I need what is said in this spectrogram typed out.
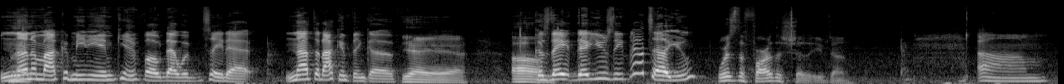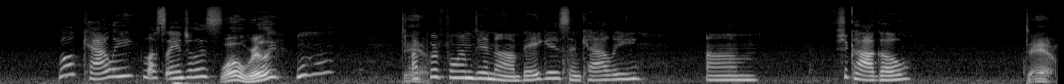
none of my comedian kinfolk that would say that. Not that I can think of. yeah yeah yeah um, Because they, they're usually, they'll tell you. where's the farthest show that you've done Um, well, Cali, Los Angeles. whoa really hmm Damn. I performed in um, Vegas and Cali, um, Chicago. Damn,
